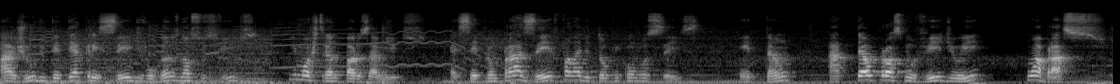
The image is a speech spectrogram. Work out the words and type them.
Ajude o TT a crescer divulgando os nossos vídeos e mostrando para os amigos. É sempre um prazer falar de Tolkien com vocês. Então, até o próximo vídeo e um abraço!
